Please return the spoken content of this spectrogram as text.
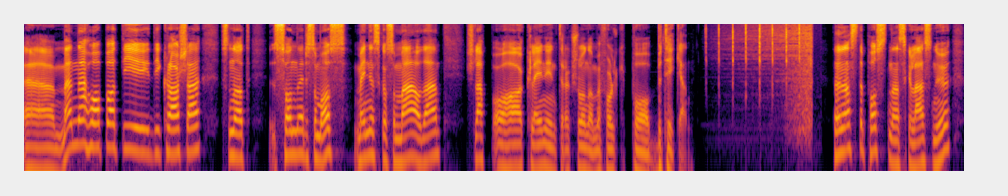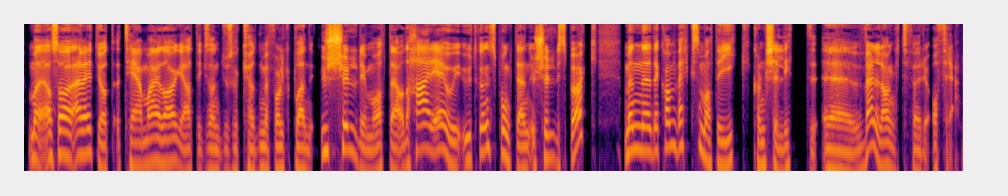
Uh, men jeg håper at de, de, klarer seg, sånn at sånne som oss, mennesker som meg og deg, slipper å ha kleine interaksjoner med folk på butikken. Den neste posten jeg skal lese nå altså Jeg vet jo at temaet i dag er at sant, du skal kødde med folk på en uskyldig måte, og det her er jo i utgangspunktet en uskyldig spøk, men eh, det kan virke som at det gikk kanskje litt eh, vel langt for offeret.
